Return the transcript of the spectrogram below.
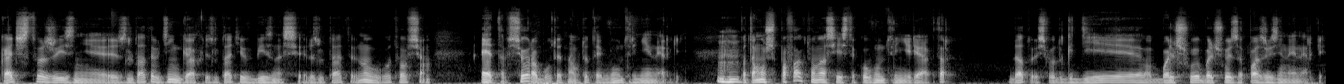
качество жизни, результаты в деньгах, результаты в бизнесе, результаты, ну, вот во всем. Это все работает на вот этой внутренней энергии. Угу. Потому что по факту у нас есть такой внутренний реактор, да, то есть вот где большой-большой запас жизненной энергии.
